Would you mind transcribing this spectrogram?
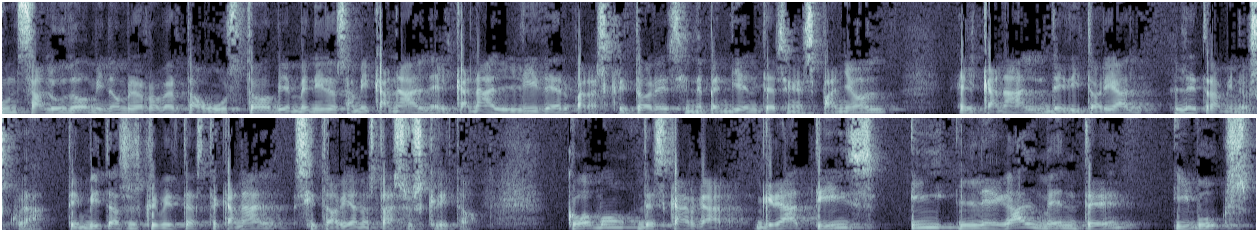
Un saludo, mi nombre es Roberto Augusto, bienvenidos a mi canal, el canal líder para escritores independientes en español, el canal de editorial Letra Minúscula. Te invito a suscribirte a este canal si todavía no estás suscrito. ¿Cómo descargar gratis y legalmente ebooks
